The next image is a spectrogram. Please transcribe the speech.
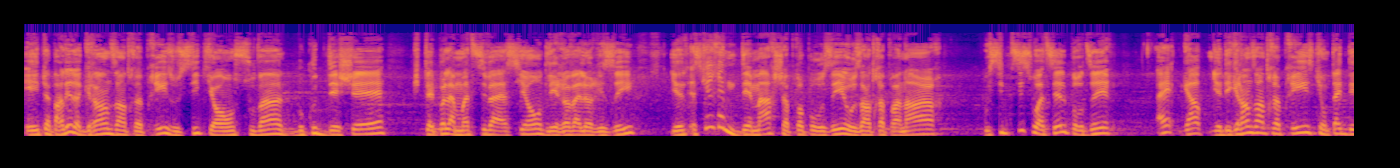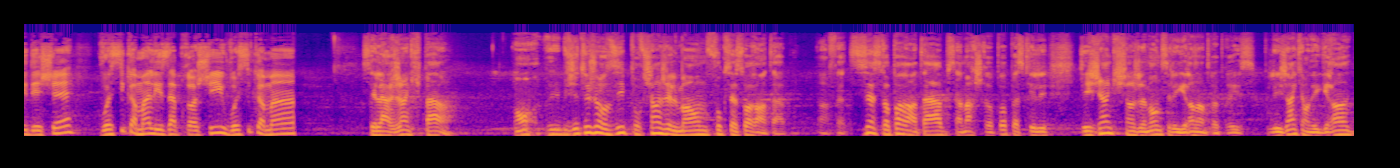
Et tu as parlé de grandes entreprises aussi qui ont souvent beaucoup de déchets, puis peut-être pas la motivation de les revaloriser. Est-ce qu'il y aurait une démarche à proposer aux entrepreneurs, aussi petits soient-ils, pour dire, hey, regarde, il y a des grandes entreprises qui ont peut-être des déchets, voici comment les approcher, voici comment... C'est l'argent qui parle. J'ai toujours dit, pour changer le monde, faut que ça soit rentable Si ça sera pas rentable, ça marchera pas parce que les, gens qui changent le monde, c'est les grandes entreprises. les gens qui ont des grandes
